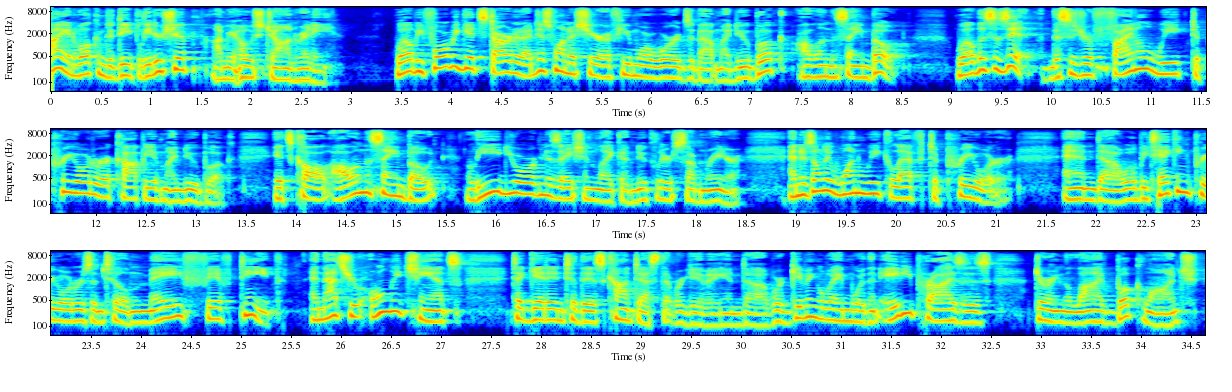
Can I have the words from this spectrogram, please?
Hi, and welcome to Deep Leadership. I'm your host, Jon Rennie. Well, before we get started, I just want to share a few more words about my new book, All in the Same Boat. Well, this is it. This is your final week to pre order a copy of my new book. It's called All in the Same Boat Lead Your Organization Like a Nuclear Submariner. And there's only one week left to pre order. And uh, we'll be taking pre orders until May 15th. And that's your only chance to get into this contest that we're giving. And uh, we're giving away more than 80 prizes during the live book launch.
